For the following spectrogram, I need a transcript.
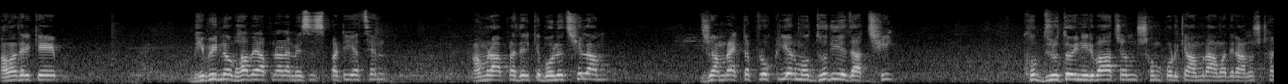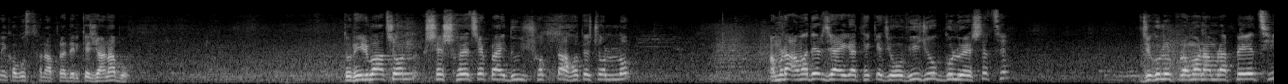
আমাদেরকে বিভিন্নভাবে আপনারা মেসেজ পাঠিয়েছেন। আমরা আপনাদেরকে বলেছিলাম যে আমরা একটা প্রক্রিয়ার মধ্য দিয়ে যাচ্ছি। খুব দ্রুতই নির্বাচন সম্পর্কে আমরা আমাদের আনুষ্ঠানিক অবস্থান আপনাদেরকে জানাব। তো নির্বাচন শেষ হয়েছে, প্রায় দুই সপ্তাহ হতে চলল। আমরা আমাদের জায়গা থেকে যে অভিযোগগুলো এসেছে, যেগুলোর প্রমাণ আমরা পেয়েছি,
